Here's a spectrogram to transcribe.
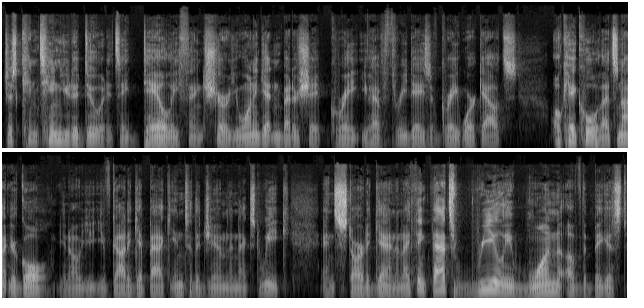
just continue to do it. It's a daily thing. Sure, you want to get in better shape, great. You have 3 days of great workouts. Okay, cool. That's not your goal. You know, you, you've got to get back into the gym the next week and start again. And I think that's really one of the biggest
